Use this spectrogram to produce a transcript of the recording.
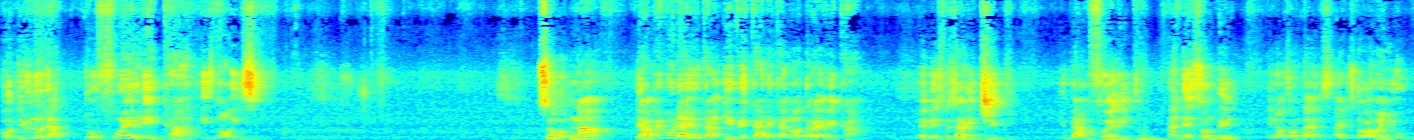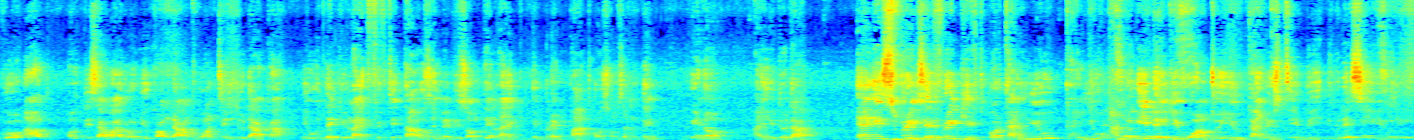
But do you know that to fuel a car is not easy? So now, there are people that you can give a car, they cannot drive a car. Maybe especially Jeep. You can fuel it. And then something, you know, sometimes I discover when you go out of this our road, you come down wanting to do that car, it will take you like 50,000, maybe something like a brake pad or something, you know, and you do that. And it's free, it's a free gift, but can you, can you, and if they give one to you, can you still be, do they see you?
